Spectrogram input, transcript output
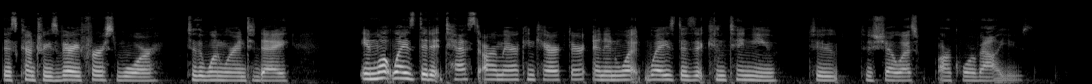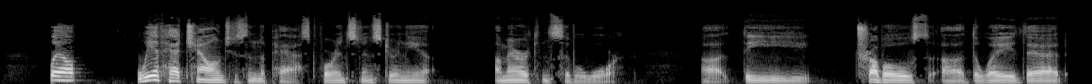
this country's very first war to the one we're in today? In what ways did it test our American character, and in what ways does it continue to, to show us our core values? Well, we have had challenges in the past. For instance, during the American Civil War, uh, the troubles, uh, the way that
